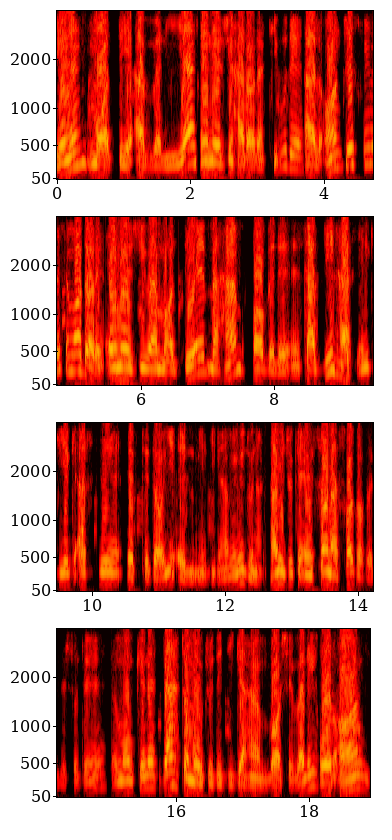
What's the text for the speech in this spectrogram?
جن ماده اولیه انرژی حرارتی بوده. الان جسمی مثل ما داره. انرژی و ماده به هم هم قابل تبدیل هست. اینی که یک اصل ابتدایی علمی دیگه همه می‌دونن. همینجور که انسان از خاک آفریده شده ممکنه ده تا موجود دیگه هم باشه ولی قرآن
